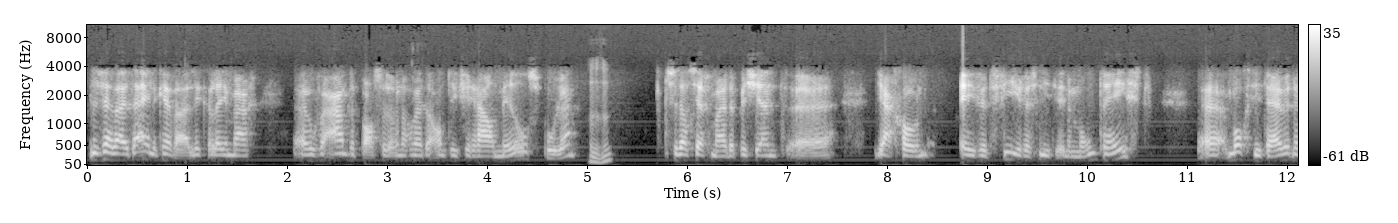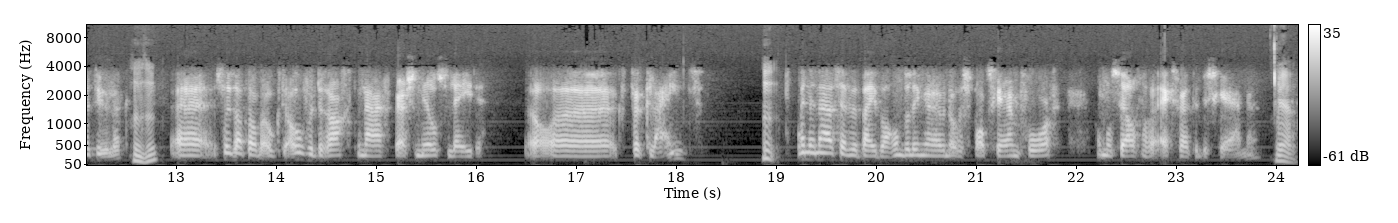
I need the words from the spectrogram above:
Dus hebben we uiteindelijk hebben we eigenlijk alleen maar uh, hoeven aan te passen... dat we nog met een antiviraal middel spoelen. Mm -hmm. Zodat zeg maar, de patiënt ja, gewoon even het virus niet in de mond heeft. mocht hij het hebben natuurlijk. Mm -hmm. zodat dan ook de overdracht naar personeelsleden verkleint. Hm. En daarnaast hebben we bij behandelingen hebben we nog een spatscherm voor om onszelf nog extra te beschermen. Ja.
